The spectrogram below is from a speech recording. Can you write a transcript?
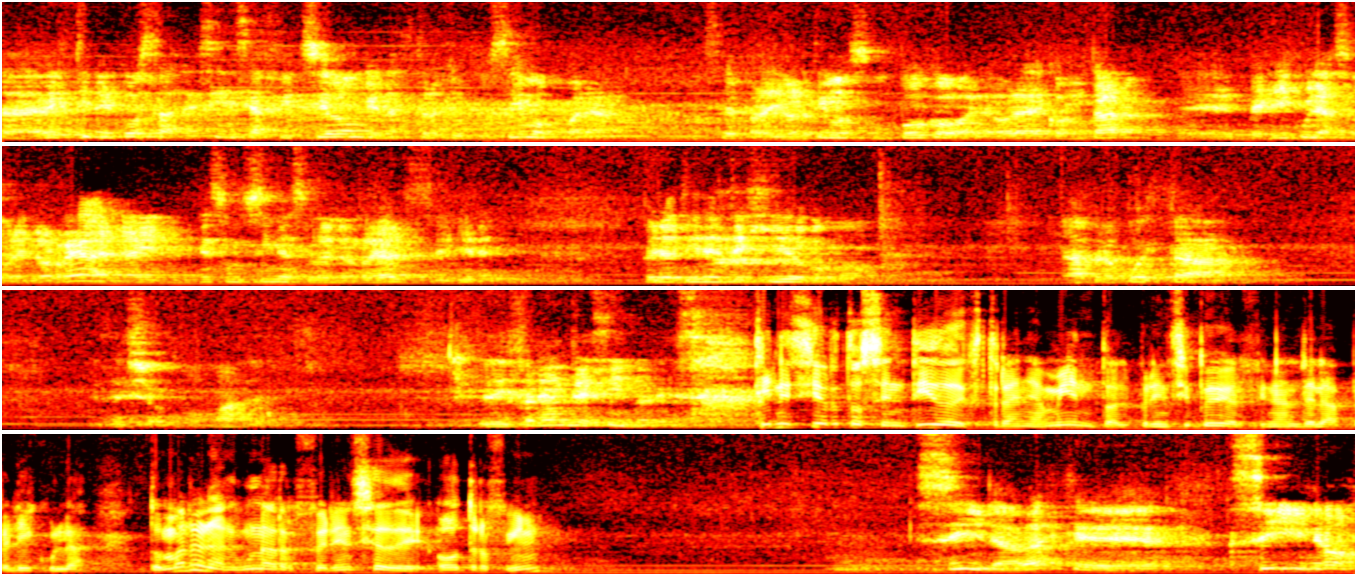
a vez tiene cosas de ciencia ficción que nosotros le pusimos para, no sé, para divertirnos un poco a la hora de contar eh, películas sobre lo real, es un cine sobre lo real si se quiere, pero tiene tejido como una propuesta, qué sé yo, como más de, de diferentes índoles. Tiene cierto sentido de extrañamiento al principio y al final de la película. ¿Tomaron alguna referencia de otro film? Sí, la verdad es que sí y no.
